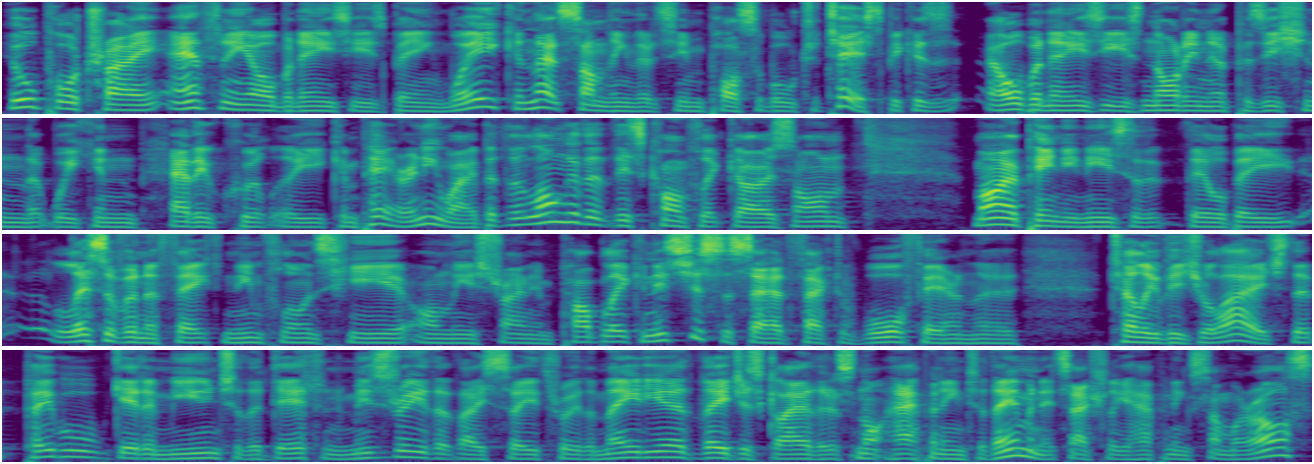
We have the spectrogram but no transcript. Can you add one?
he'll portray Anthony Albanese as being weak, and that's something that's impossible to test because Albanese is not in a position that we can adequately compare anyway. But the longer that this conflict goes on, my opinion is that there will be less of an effect and influence here on the Australian public. And it's just a sad fact of warfare in the televisual age that people get immune to the death and misery that they see through the media. They're just glad that it's not happening to them and it's actually happening somewhere else.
